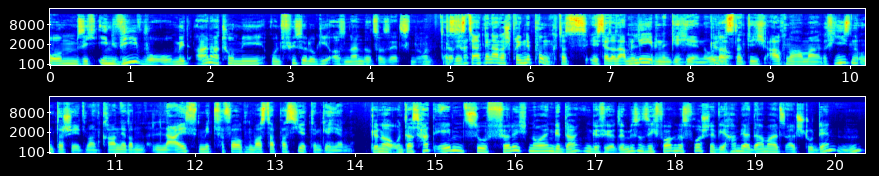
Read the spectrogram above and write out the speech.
um sich in vivo mit Anatomie und Physiologie auseinanderzusetzen. Und das, das ist ja genau der springende Punkt. Das ist ja dann am lebenden Gehirn, oder? Genau. Das ist natürlich auch noch einmal ein Riesenunterschied. Man kann ja dann live mitverfolgen, was da passiert im Gehirn. Genau, und das hat eben zu völlig neuen Gedanken geführt. Sie müssen sich Folgendes vorstellen. Wir haben ja damals als Studenten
